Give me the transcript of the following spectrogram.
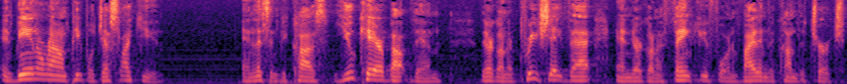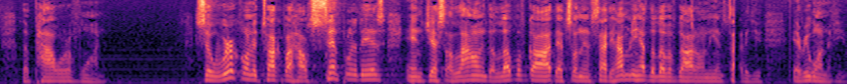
and being around people just like you. And listen, because you care about them, they're going to appreciate that and they're going to thank you for inviting them to come to church. The power of one. So we're going to talk about how simple it is and just allowing the love of God that's on the inside of you. How many have the love of God on the inside of you? Every one of you.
